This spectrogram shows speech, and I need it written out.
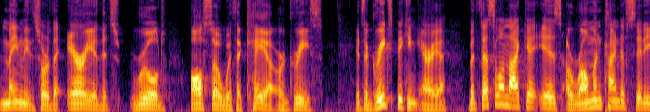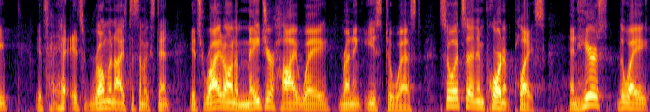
mainly sort of the area that's ruled also with Achaia or Greece. It's a Greek speaking area, but Thessalonica is a Roman kind of city. It's, it's Romanized to some extent. It's right on a major highway running east to west, so it's an important place. And here's the way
